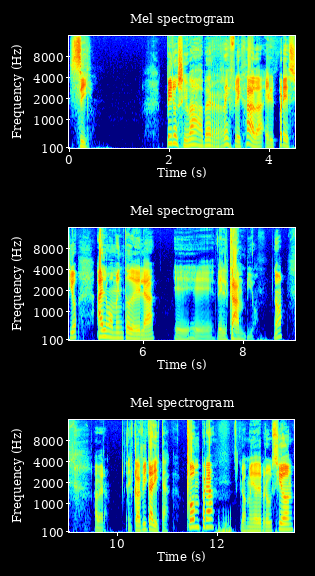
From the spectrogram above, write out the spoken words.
Sí. Pero se va a ver reflejada el precio al momento de la, eh, del cambio. ¿no? A ver, el capitalista compra los medios de producción,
